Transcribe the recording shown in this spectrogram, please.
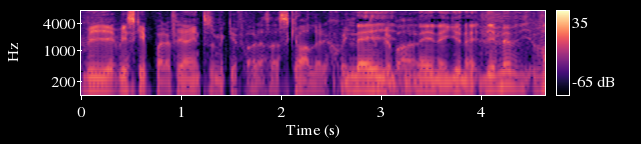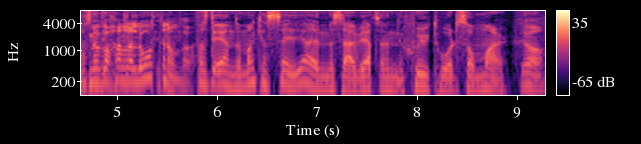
Vi, vi skippar det för jag är inte så mycket för det, så här skvaller, skit. det Nej, bara... nej, nej, gud nej. Det- Men, Men det- vad handlar det, låten om då? Fast det är ändå, man kan säga så här, vi har haft en sjukt hård sommar. Ja.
